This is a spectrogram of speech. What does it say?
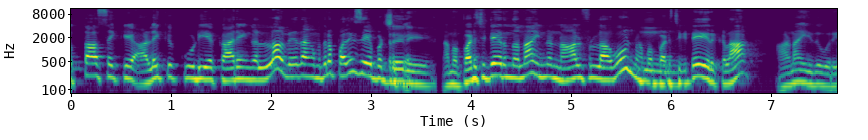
ஒத்தாசைக்கு அழைக்கக்கூடிய காரியங்கள்லாம் வேதாகமத்தில் பதிவு செய்யப்பட்டிருக்கு. நம்ம படிச்சுட்டே இருந்தோம்னா இன்னும் நாள் ஃபுல்லாகவும் நம்ம. படிச்சுக்கிட்டே இருக்கலாம். ஆனால் இது ஒரு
